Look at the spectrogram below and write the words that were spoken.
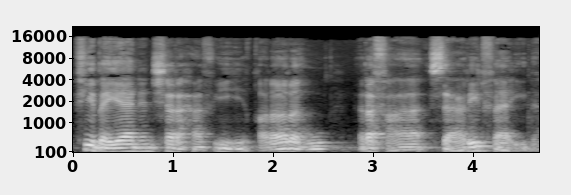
في بيان شرح فيه قراره رفع سعر الفائدة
